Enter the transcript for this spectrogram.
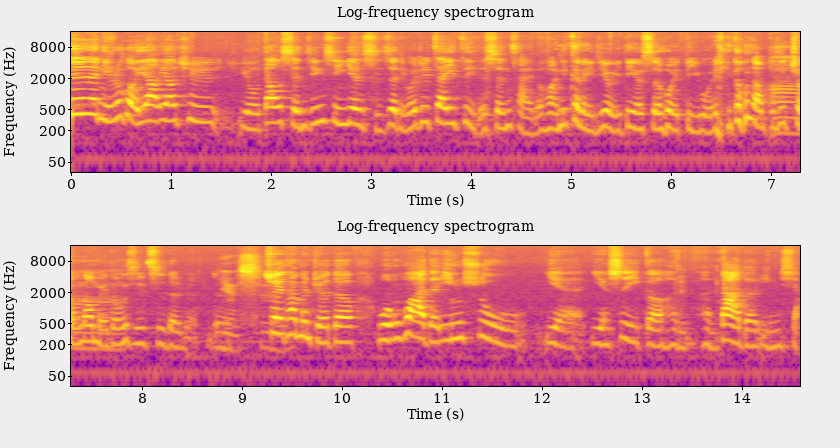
对对对，你如果要要去有到神经性厌食症，你会去在意自己的身材的话，你可能已经有一定的社会地位。你通常不是穷到没东西吃的人，对。所以他们觉得文化的因素也也是一个很很大的影响。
